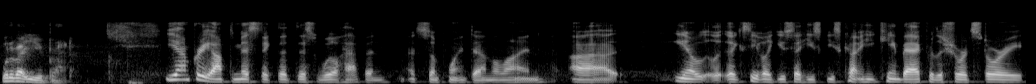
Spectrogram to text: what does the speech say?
What about you, Brad? Yeah, I'm pretty optimistic that this will happen at some point down the line. Uh, you know, like Steve, like you said, he's he's he came back for the short story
